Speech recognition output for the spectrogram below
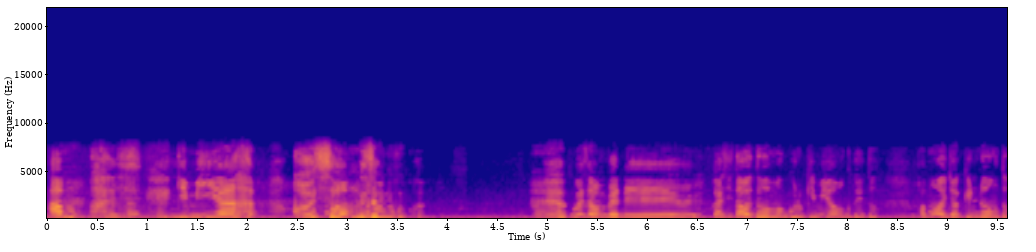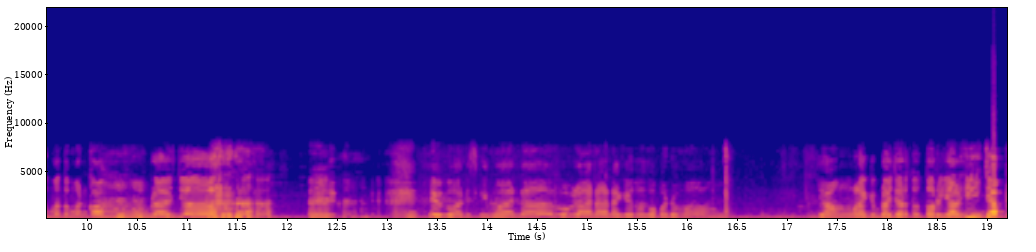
Ampas. Kimia. Kosong semua. Gue sampai dikasih tahu tuh sama guru kimia waktu itu. Kamu ajakin dong teman-teman kamu belajar ya gue harus gimana gue bilang anak-anaknya kagak pada mau yang lagi belajar tutorial hijab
